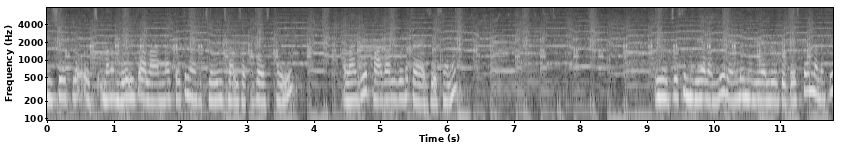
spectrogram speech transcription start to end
ఈ షేప్లో వచ్చి మనం వేలుతో అలా అన్నట్టయితే మనకు చెవులు చాలా చక్కగా వస్తాయి. అలాగే పాదాలు కూడా తయారు చేశాను. ఇవి వచ్చేసి మిరియాలండి. రెండు మిరియాలు పెట్టేస్తే మనకి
